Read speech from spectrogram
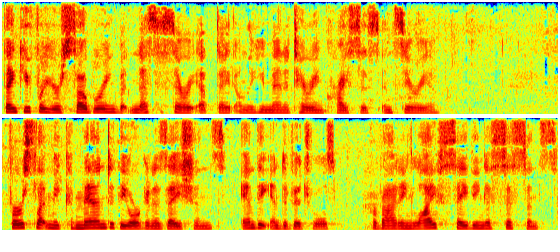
Thank you for your sobering but necessary update on the humanitarian crisis in Syria. First, let me commend the organizations and the individuals providing life saving assistance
